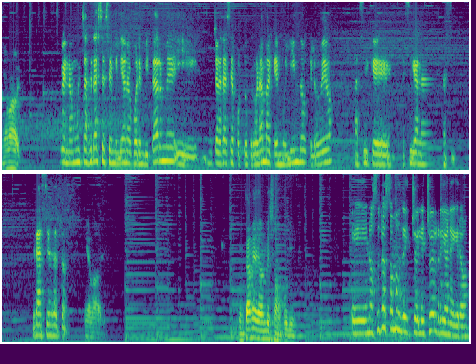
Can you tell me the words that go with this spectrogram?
muy amable. Bueno, muchas gracias Emiliano por invitarme y muchas gracias por tu programa que es muy lindo, que lo veo. Así que, que sigan así. Gracias a todos. Muy amable. Contame de dónde son, Juli. Eh, nosotros somos de Choelecho del Río Negro.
